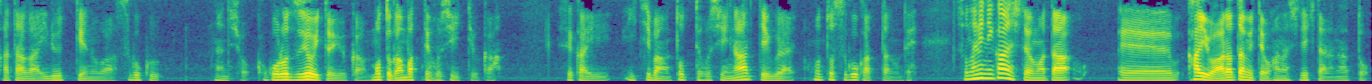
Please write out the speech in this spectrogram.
方がいるっていうのはすごく何でしょう心強いというかもっと頑張ってほしいっていうか世界一番取ってほしいなっていうぐらい本当すごかったのでその辺に関してはまた、えー、回を改めてお話できたらなと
